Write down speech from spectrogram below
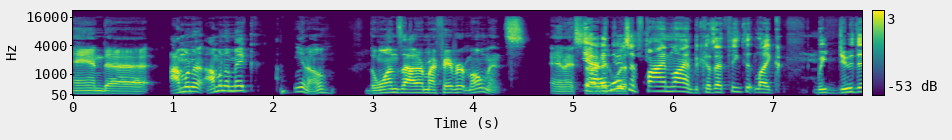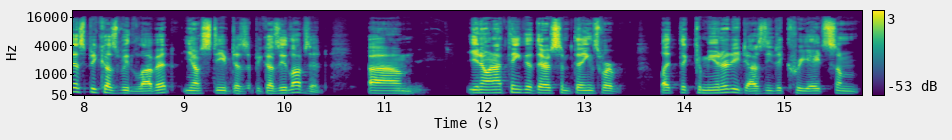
and uh, I'm gonna I'm gonna make you know the ones that are my favorite moments. And I started. Yeah, and there's with, a fine line because I think that like we do this because we love it. You know, Steve does it because he loves it. Um, mm-hmm you know, and I think that there's some things where like the community does need to create some.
